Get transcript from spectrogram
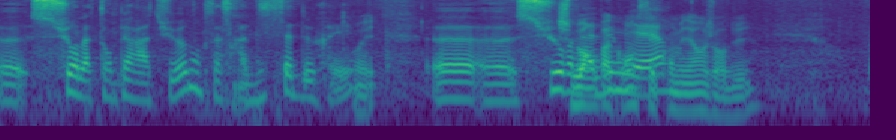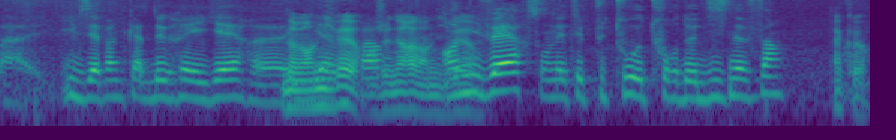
euh, sur la température, donc ça sera 17 degrés. Euh, sur Je la me lumière. c'est combien aujourd'hui? Bah, il faisait 24 degrés hier. non, mais en hiver, en général, en hiver. En hiver, on était plutôt autour de 19-20. D'accord.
